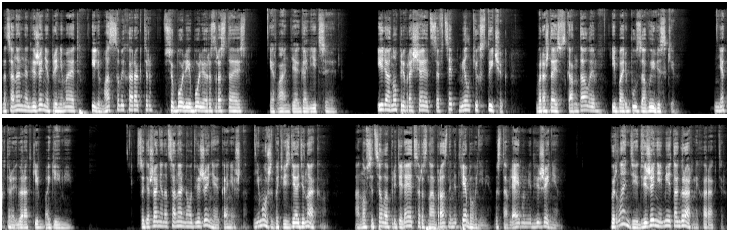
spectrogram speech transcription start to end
национальное движение принимает или массовый характер, все более и более разрастаясь, Ирландия, Галиция, или оно превращается в цепь мелких стычек, вырождаясь в скандалы и борьбу за вывески. Некоторые городки в Богемии. Содержание национального движения, конечно, не может быть везде одинаковым. Оно всецело определяется разнообразными требованиями, выставляемыми движением. В Ирландии движение имеет аграрный характер,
